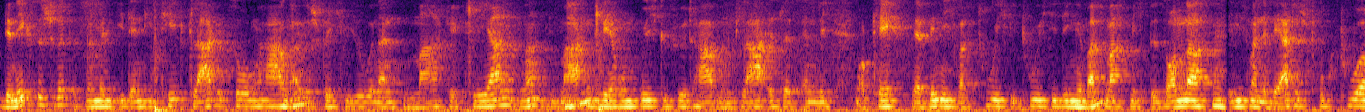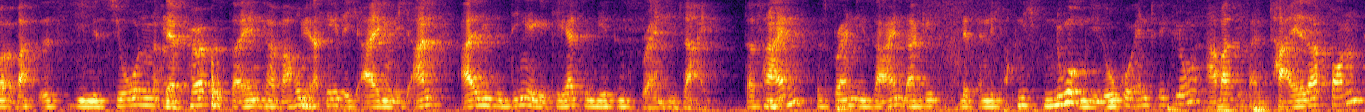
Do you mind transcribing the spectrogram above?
Der nächste Schritt ist, wenn wir die Identität klargezogen haben, okay. also sprich die sogenannten Marke klären, ne, die mhm. Markenklärung mhm. durchgeführt haben und klar ist letztendlich, okay, wer bin ich, was tue ich, wie tue ich die Dinge, was mhm. macht mich besonders, mhm. wie ist meine Wertestruktur, was ist die Mission, der Purpose dahinter, warum ja. trete ich eigentlich an, all diese Dinge geklärt sind, geht es ins Brand Design. Das heißt, mhm. das Brand Design, da geht es letztendlich auch nicht nur um die Logoentwicklung, aber es ist ein Teil davon.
